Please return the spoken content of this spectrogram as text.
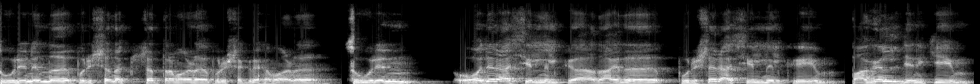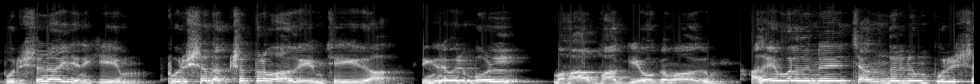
സൂര്യൻ ഇന്ന് പുരുഷ നക്ഷത്രമാണ് പുരുഷഗ്രഹമാണ് സൂര്യൻ ഓജരാശിയിൽ നിൽക്കുക അതായത് പുരുഷരാശിയിൽ നിൽക്കുകയും പകൽ ജനിക്കുകയും പുരുഷനായി ജനിക്കുകയും പുരുഷ നക്ഷത്രമാകുകയും ചെയ്യുക. ഇങ്ങനെ വരുമ്പോൾ മഹാഭാഗ്യയോഗമാകും. അതേപോലെ തന്നെ ചന്ദ്രനും പുരുഷ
